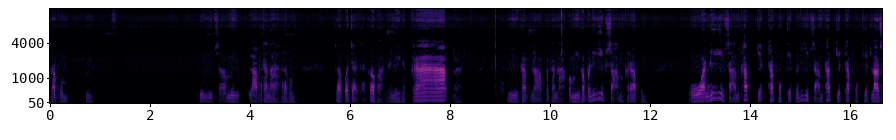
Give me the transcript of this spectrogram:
ครับผมที่ยี่สิบสามมีลาพัฒนาครับผมเจ้าก็จัดการก็ผ่านกันเลยนะครับนี่ครับลาพัฒนาก็มีครับวันที่ยี่สิบสามครับผม วันที่ยี่สามทับเจ็ดทับหกเจ็ดวันที่ยี่สามทับเจ็ดทับหกเจ็ดลาวส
